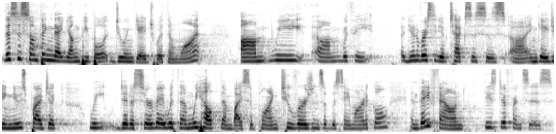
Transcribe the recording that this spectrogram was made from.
this is something that young people do engage with and want. Um, we, um, with the University of Texas's uh, Engaging News Project, we did a survey with them. We helped them by supplying two versions of the same article, and they found these differences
